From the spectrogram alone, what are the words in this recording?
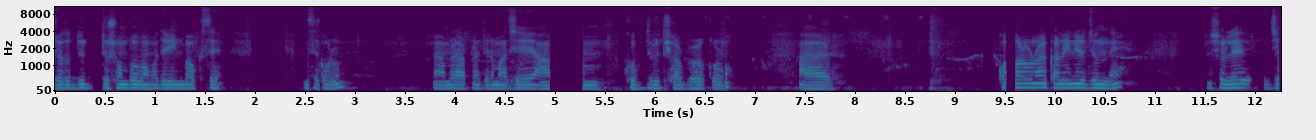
যত দ্রুত সম্ভব আমাদের ইনবক্সে করুন। আমরা আপনাদের মাঝে আম খুব দ্রুত সরবরাহ করব। আর করোনাকালীনের জন্যে আসলে যে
